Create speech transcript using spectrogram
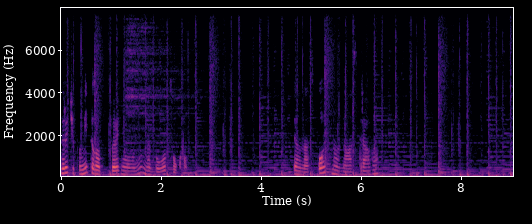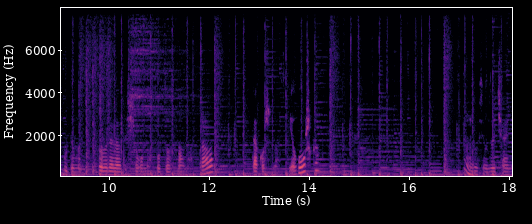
До речі, помітила, в попередньому меню не було цукру. Це у нас основна страва. Будемо виглядати, що у нас тут за основна страва. Також у нас є ложка. Ну, Зовсім звичайно.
